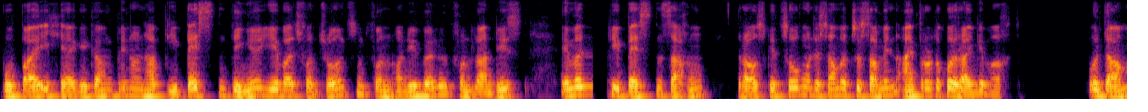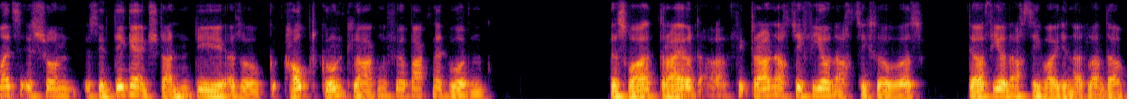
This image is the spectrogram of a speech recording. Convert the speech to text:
wobei ich hergegangen bin und habe die besten Dinge jeweils von Johnson, von Honeywell und von Landis immer die besten Sachen rausgezogen und das haben wir zusammen in ein Protokoll reingemacht. Und damals ist schon, sind Dinge entstanden, die also Hauptgrundlagen für Bagnet wurden. Das war 83, 84 sowas. Ja, 84 war ich in Atlanta.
